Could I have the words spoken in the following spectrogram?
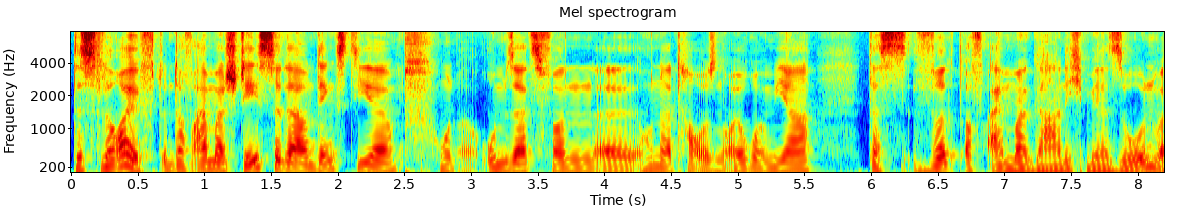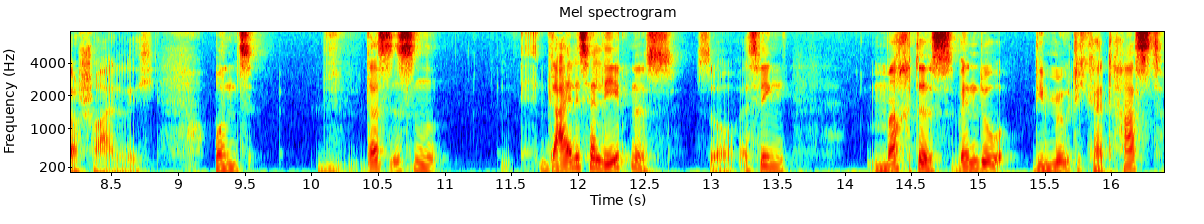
das läuft und auf einmal stehst du da und denkst dir, pff, Umsatz von äh, 100.000 Euro im Jahr, das wirkt auf einmal gar nicht mehr so unwahrscheinlich. Und das ist ein geiles Erlebnis. So, deswegen mach es, wenn du die Möglichkeit hast,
